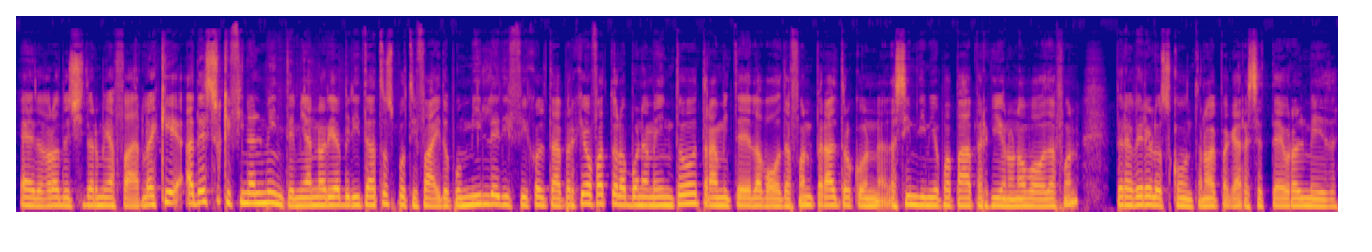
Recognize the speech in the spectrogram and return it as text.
eh, dovrò decidermi a farlo. È che adesso che finalmente mi hanno riabilitato Spotify dopo mille difficoltà, perché ho fatto l'abbonamento tramite la Vodafone, peraltro con la SIM di mio papà perché io non ho Vodafone, per avere lo sconto no? e pagare 7 euro al mese.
